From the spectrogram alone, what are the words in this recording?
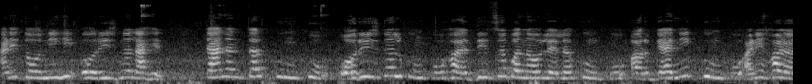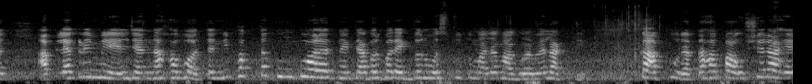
आणि दोन्हीही ओरिजिनल आहेत. त्यानंतर कुंकू. ओरिजिनल कुंकू. हळदीचं बनवलेलं कुंकू ऑर्गॅनिक कुंकू आणि हळद आपल्याकडे मिळेल. ज्यांना हवं. त्यांनी फक्त कुंकू हळद नाही. त्याबरोबर एक दोन वस्तू तुम्हाला मागवाव्या लागतील. कापूर. आता हा पावशेर आहे.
